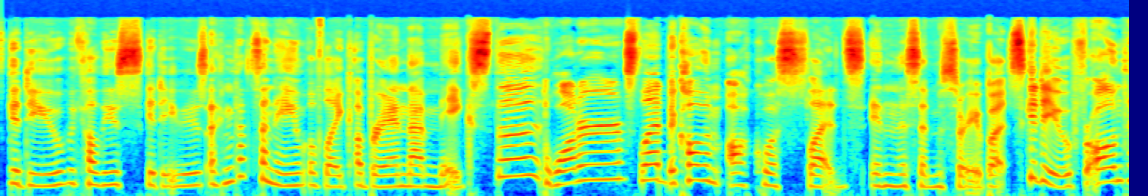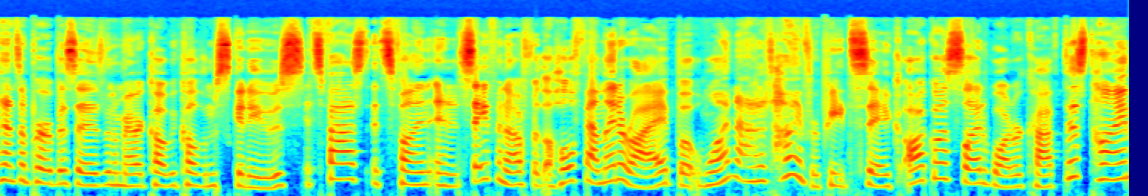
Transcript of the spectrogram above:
skidoo. We call these skidoos. I think that's the name of like a brand that makes the water sled. They call them aqua sleds in the Sims 3, but skidoo, for all intents and purposes in America, we call them skidoos. It's fast, it's fun, and it's safe enough for the whole family to ride, but one at a time for Pete's sake. Aqua sled watercraft. This time,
